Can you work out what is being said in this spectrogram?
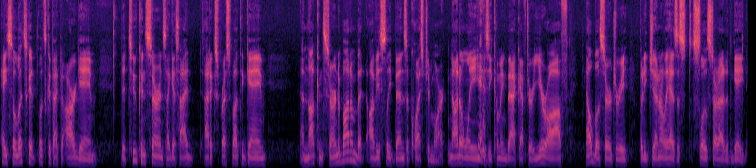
Hey, so let's get let's get back to our game. The two concerns I guess I'd I'd express about the game. I'm not concerned about him, but obviously Ben's a question mark. Not only Yeah. is he coming back after a year off, elbow surgery, but he generally has a s- slow start out of the gate.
